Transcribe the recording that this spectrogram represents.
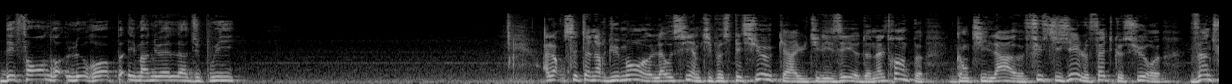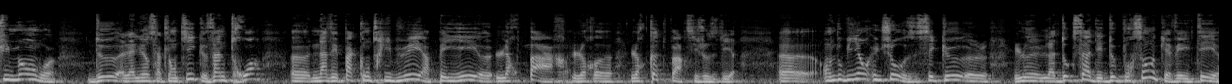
défendre l'Europe, Emmanuel Dupuis alors c'est un argument là aussi un petit peu spécieux qu'a utilisé Donald Trump quand il a fustigé le fait que sur 28 membres de l'Alliance Atlantique, 23 n'avaient pas contribué à payer leur part, leur, leur cote-part si j'ose dire. en oubliant une chose, c'est que la doxa des 2% qui avait été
